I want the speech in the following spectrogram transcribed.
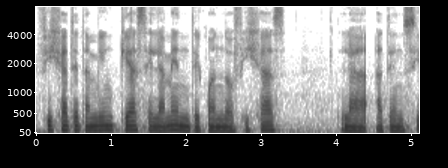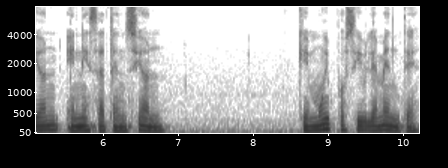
Fíjate también qué hace la mente cuando fijas la atención en esa tensión que muy posiblemente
